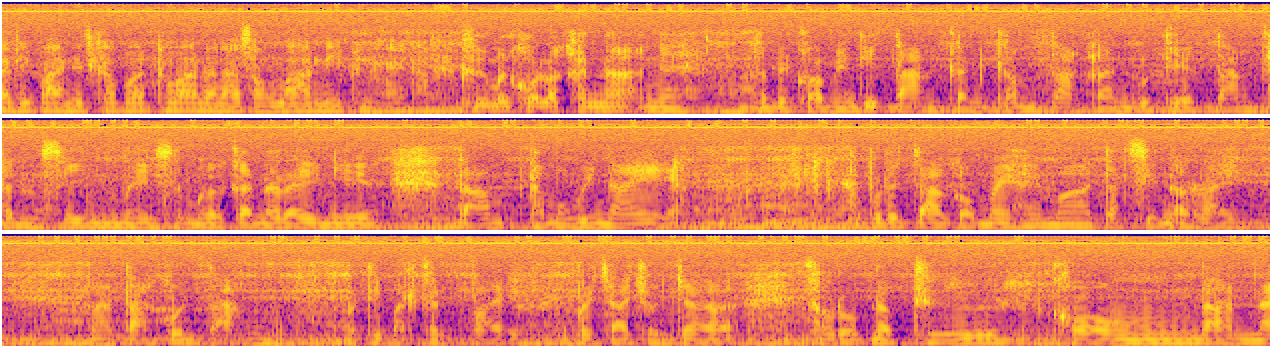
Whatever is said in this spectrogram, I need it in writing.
อธิบายนิดครับว่าว่านานาสังวาสนี่เป็นยังไงครับ คือมันคนละคณะไง มันเป็นความเห็นที่ต่างกันคำต่างกันอุเทศต่างกันศีลไม่เสมอกันอะไรงนี้ตามธรรมวินัยพระพุทธเจ้าก็ไม่ให้มาตัดสินอะไรต่างคนต่างปฏิบัติกันไป ประชาชนจะเคารพนับถือของด้านไหน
